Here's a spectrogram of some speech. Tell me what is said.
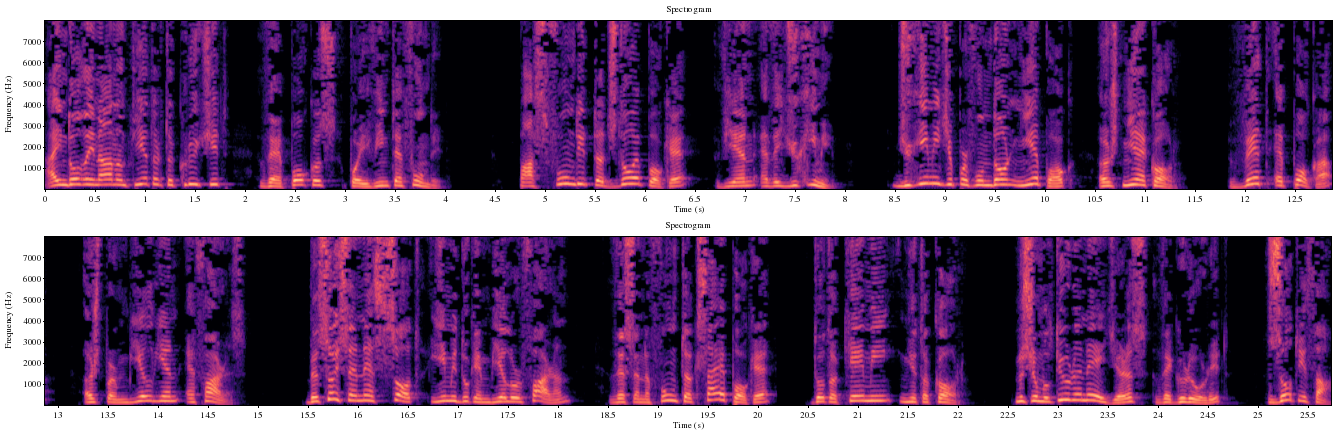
Ai ndodhej në anën tjetër të kryqit dhe epokës po i vinte fundi. Pas fundit të çdo epoke, vjen edhe gjykimi. Gjykimi që përfundon një epokë është një e korrë. Vetë epoka është për mbjelljen e farës. Besoj se ne sot jemi duke mbjellur farën dhe se në fund të kësaj epoke do të kemi një të korrë. Në shëmbëlltyrën e egjrës dhe grurit, Zoti tha,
